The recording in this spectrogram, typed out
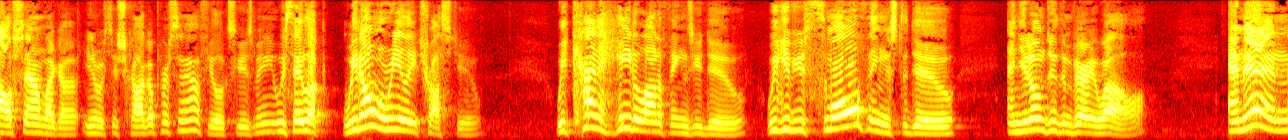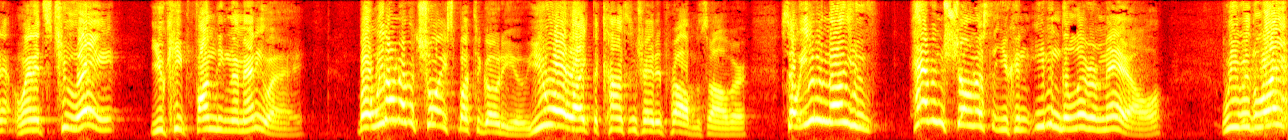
I'll sound like a University of Chicago person now, if you'll excuse me. We say, look, we don't really trust you we kind of hate a lot of things you do. We give you small things to do, and you don't do them very well. And then, when it's too late, you keep funding them anyway. But we don't have a choice but to go to you. You are like the concentrated problem solver. So even though you haven't shown us that you can even deliver mail, we would like,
